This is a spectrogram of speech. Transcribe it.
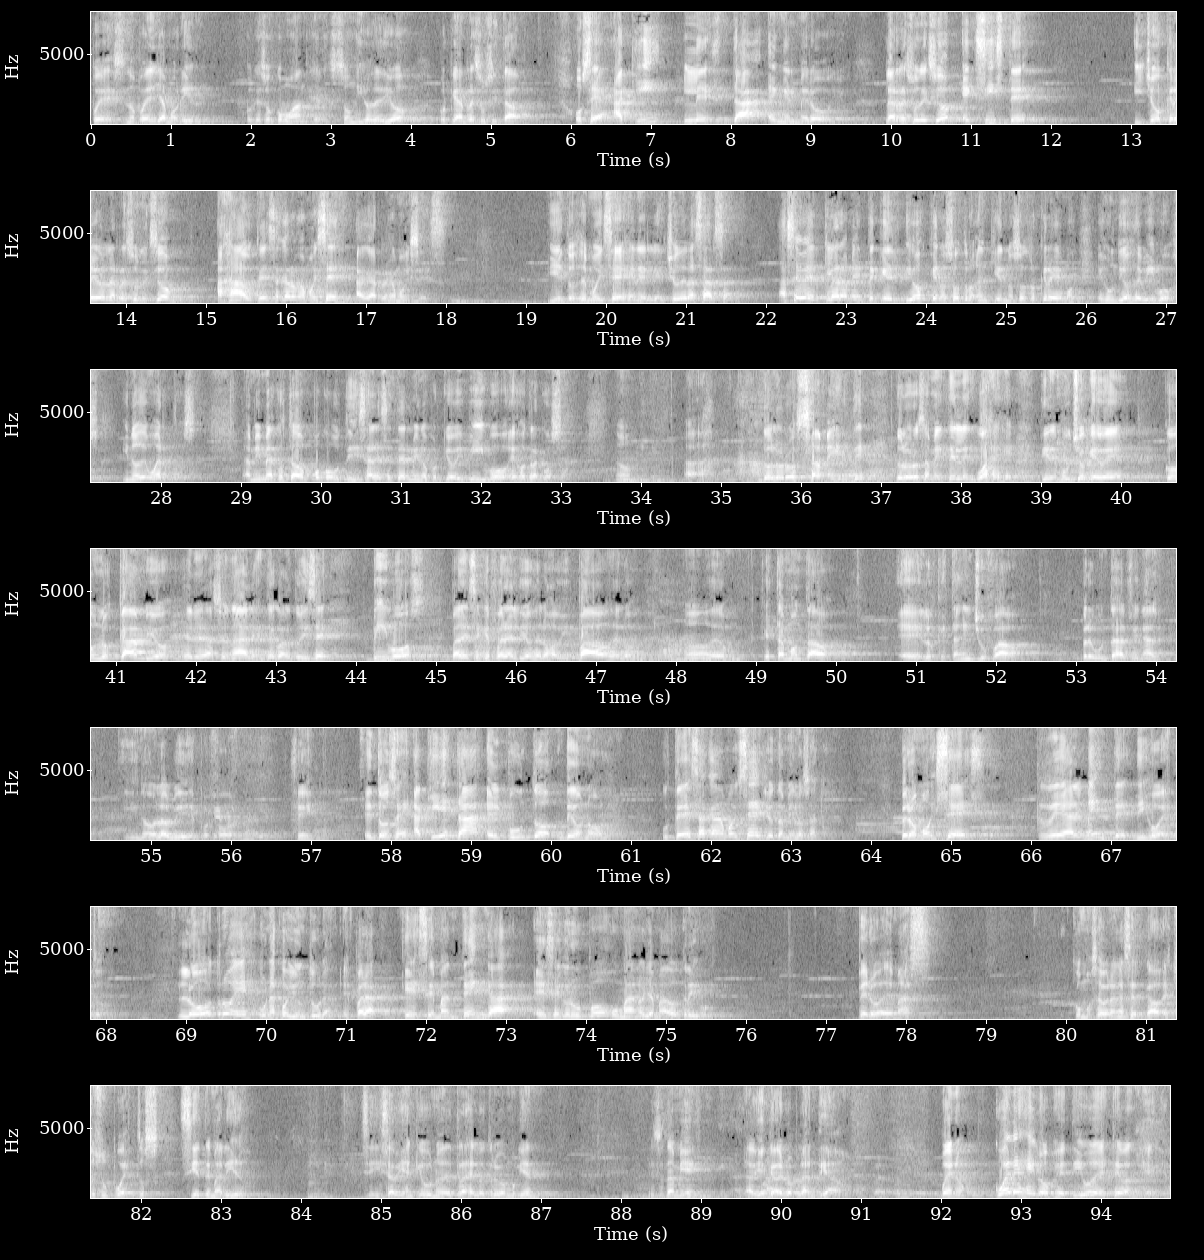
Pues no pueden ya morir, porque son como ángeles, son hijos de Dios, porque han resucitado. O sea, aquí les da en el merollo la resurrección existe y yo creo en la resurrección. Ajá, ustedes sacaron a Moisés, agarren a Moisés. Y entonces Moisés en el lecho de la zarza hace ver claramente que el Dios que nosotros, en quien nosotros creemos es un Dios de vivos y no de muertos. A mí me ha costado un poco utilizar ese término porque hoy vivo es otra cosa. ¿no? Ah, dolorosamente, dolorosamente el lenguaje tiene mucho que ver con los cambios generacionales. Entonces cuando tú dices vivos, parece que fuera el Dios de los avispados, de los, de los que están montados, eh, los que están enchufados. Preguntas al final y no la olvides, por favor. Sí. Entonces aquí está el punto de honor. Ustedes sacan a Moisés, yo también lo saco. Pero Moisés realmente dijo esto. Lo otro es una coyuntura, es para que se mantenga ese grupo humano llamado tribu. Pero además, ¿cómo se habrán acercado estos supuestos siete maridos? Si sabían que uno detrás del otro iba muriendo. Eso también había que haberlo planteado. Bueno, ¿cuál es el objetivo de este Evangelio?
